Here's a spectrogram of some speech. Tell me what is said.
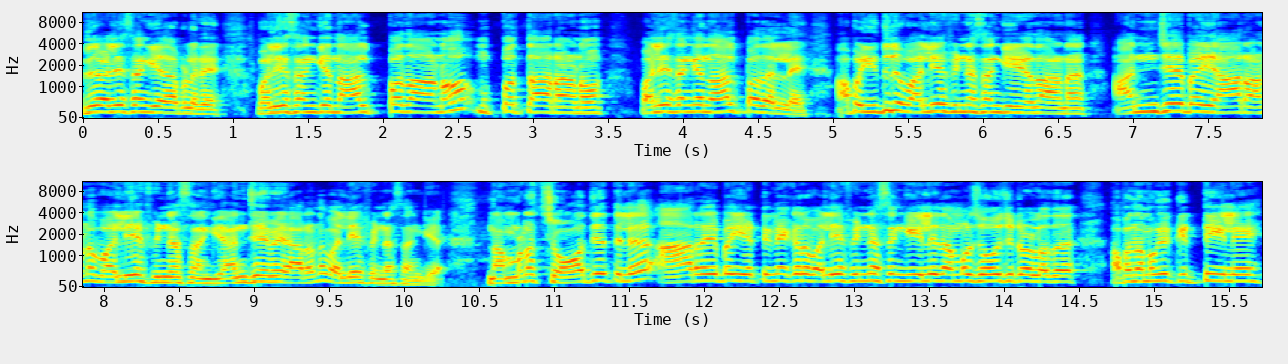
ഇത് വലിയ സംഖ്യ ഏതാപ്പിളരെ വലിയ സംഖ്യ നാൽപ്പതാണോ മുപ്പത്താറാണോ? വലിയ സംഖ്യ നാൽപ്പതല്ലേ? അപ്പോൾ ഇതിൽ വലിയ ഭിന്നസംഖ്യ ഏതാണ്? അഞ്ച് ബൈ ആറാണ് വലിയ ഭിന്നസംഖ്യ. അഞ്ച് ബൈ ആറാണ് വലിയ ഭിന്നസംഖ്യ. നമ്മുടെ ചോദ്യത്തിൽ ആറ് ബൈ എട്ടിനേക്കാൾ വലിയ ഭിന്നസംഖ്യയിൽ നമ്മൾ ചോദിച്ചിട്ടുള്ളത്? അപ്പോൾ നമുക്ക് കിട്ടിയില്ലേ?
